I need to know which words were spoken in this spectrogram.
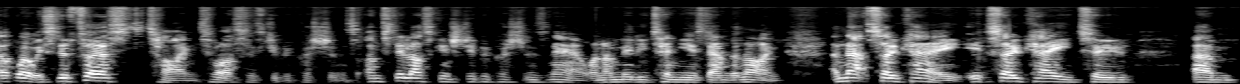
Uh, well, it's the first time to ask the stupid questions. I'm still asking stupid questions now, and I'm nearly ten years down the line, and that's okay. It's okay to um,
